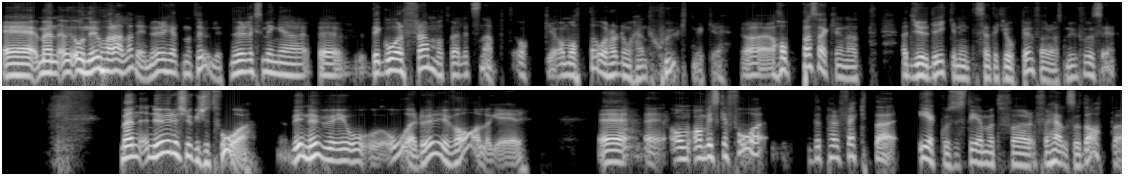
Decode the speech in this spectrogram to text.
Eh, men eh, och nu har alla det. Nu är det helt naturligt. Nu är det liksom inga. Det går framåt väldigt snabbt och om åtta år har det nog hänt sjukt mycket. Jag hoppas verkligen att, att juridiken inte sätter kroppen för oss. Nu får vi se. Men nu är det 2022 det är nu i år, då är det ju val och grejer. Eh, eh, om, om vi ska få det perfekta ekosystemet för, för hälsodata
